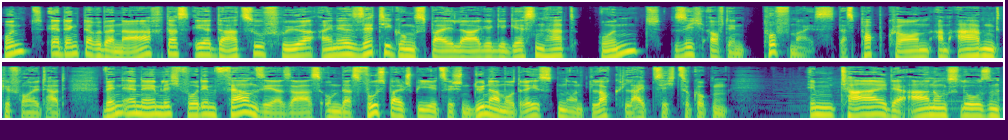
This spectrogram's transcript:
und er denkt darüber nach, dass er dazu früher eine Sättigungsbeilage gegessen hat und sich auf den Puffmais, das Popcorn, am Abend gefreut hat, wenn er nämlich vor dem Fernseher saß, um das Fußballspiel zwischen Dynamo Dresden und Lok Leipzig zu gucken. Im Tal der Ahnungslosen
